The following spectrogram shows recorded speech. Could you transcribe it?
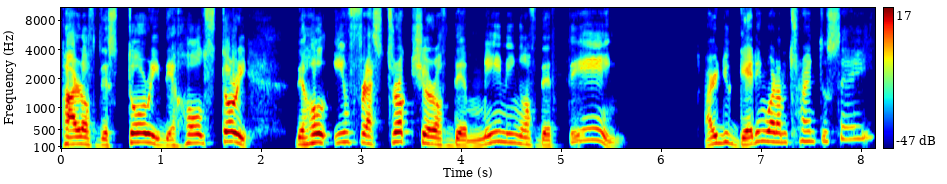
part of the story, the whole story, the whole infrastructure of the meaning of the thing. Are you getting what I'm trying to say?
